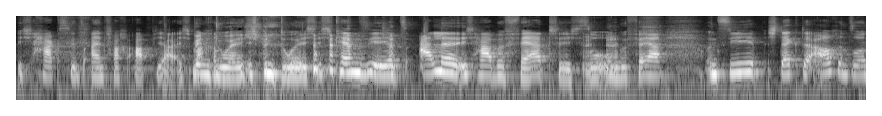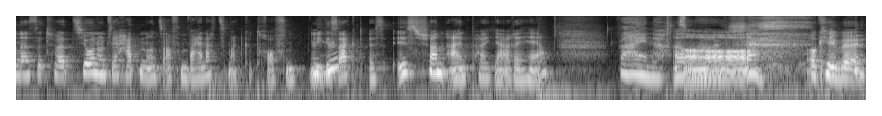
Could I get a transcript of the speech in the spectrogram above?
ich hack's jetzt einfach ab. Ja, ich bin durch. Ich bin durch. Ich kenne sie jetzt alle. Ich habe fertig, so ungefähr. Und sie steckte auch in so einer Situation und wir hatten uns auf dem Weihnachtsmarkt getroffen. Wie mhm. gesagt, es ist schon ein paar Jahre her. Weihnachtsmarkt. Oh, okay, wir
